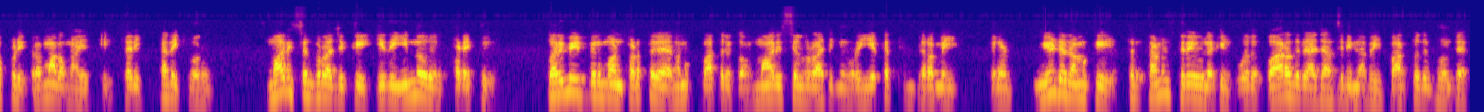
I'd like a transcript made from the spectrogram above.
அப்படி பிரமாதமாயிருக்கு. சரி கதைக்கு வரும். மாரி செல்வராஜுக்கு இது இன்னொரு படைப்பு. பரிமீட் பெருமான் படத்துல நமக்கு பார்த்திருக்கோம். மாரி செல்வராஜின் ஒரு இயக்கத்தின் திறமை மீண்டும் நமக்கு திரு- தமிழ் திரையுலகில் ஒரு பாரதி ராஜா சினிமாவை பார்ப்பது போன்ற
